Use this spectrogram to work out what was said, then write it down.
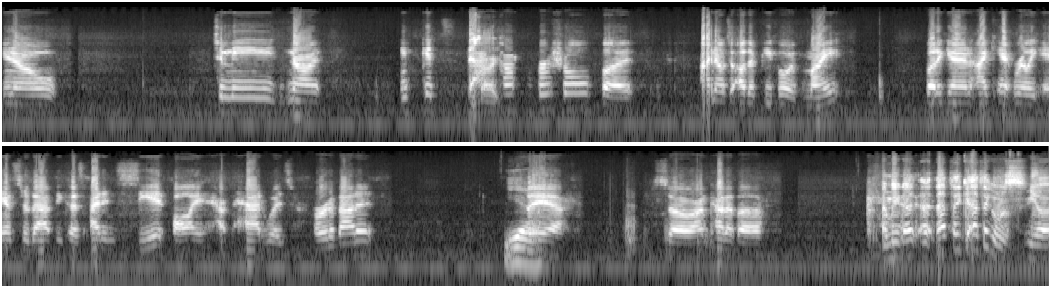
you know, to me, not think it's that Sorry. controversial, but I know to other people it might. But again, I can't really answer that because I didn't see it. All I ha- had was heard about it. Yeah. But yeah, so I'm kind of a I mean, I, I- I think I think it was you know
